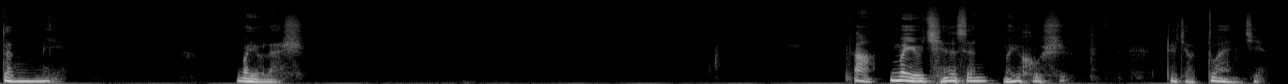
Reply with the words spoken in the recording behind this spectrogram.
灯灭，没有来世啊，没有前生，没有后世，这叫断见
